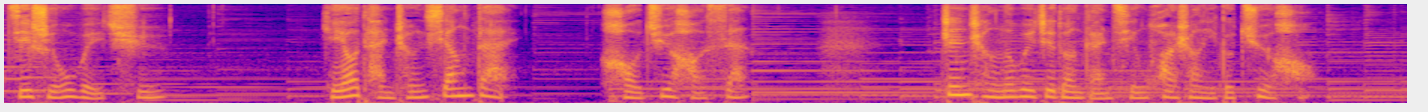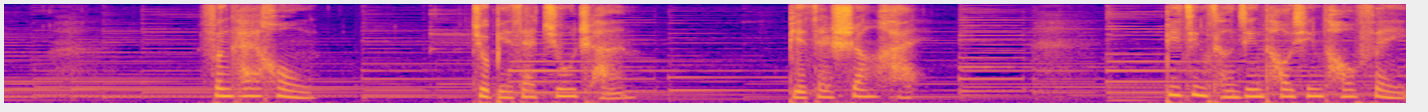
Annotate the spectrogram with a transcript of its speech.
即使有委屈，也要坦诚相待，好聚好散。真诚的为这段感情画上一个句号。分开后，就别再纠缠，别再伤害。毕竟曾经掏心掏肺、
